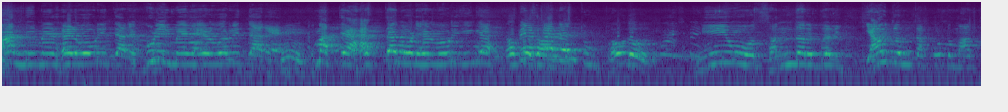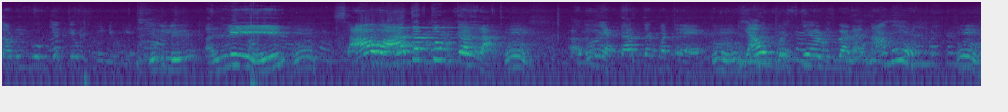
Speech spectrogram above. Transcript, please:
ಮಂದಿ ಮೇಲೆ ಹೇಳುವವರು ಇದ್ದಾರೆ ಗುಳಿ ಮೇಲೆ ಹೇಳುವವರು ಇದ್ದಾರೆ ಹ್ಮ್. ಮತ್ತೆ ಹಸ್ತ ನೋಡಿ ಹೇಳುವವರು ಈಗ ಹಸ್ತ ಬೇಕಾದಷ್ಟು ಸಾಮರ್ಥ್ಯ. ಉಂಟು ಹೌದೌದು ನೀವು ಸಂದರ್ಭದಲ್ಲಿ ಯಾವ್ದನ್ನು ತಕೊಂಡು ಮಾತಾಡುವ ಯೋಗ್ಯತೆ ಉಂಟು ನಿಮಗೆ ಇರ್ಲಿ ಅಲ್ಲಿ ಹ್ಮ್. ಸಾವು ಆದದ್ದುಂಟಲ್ಲ ಹ್ಮ್ ಅದು ಯಥಾರ್ಥಕ್ಕೆ ಪಟ್ರೆ ಹ್ಮ್. ಯಾವ ಪ್ರಶ್ನೆ ಹೇಳುದು ಬೇಡ ನಾನೇ ಹ್ಮ್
